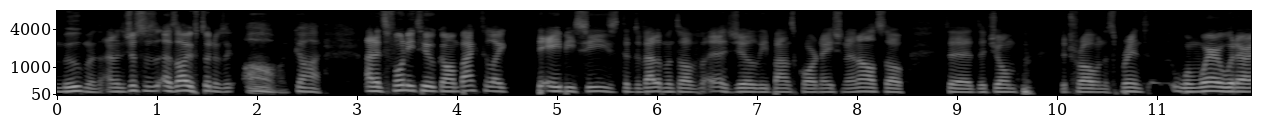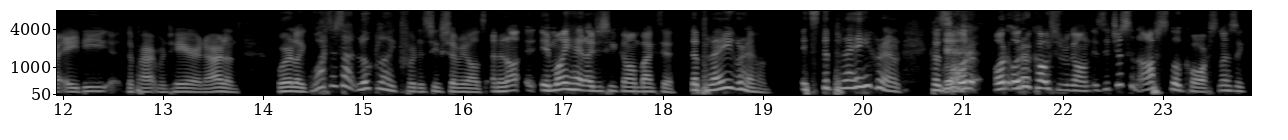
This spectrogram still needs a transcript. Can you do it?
movement. And it's just as, as I was studying, it was like, oh my God. And it's funny too, going back to like the ABCs, the development of agility, balance, coordination, and also the the jump, the throw, and the sprint. When we're with our AD department here in Ireland, we're like, what does that look like for the six, seven year olds? And in, in my head, I just keep going back to the playground. It's the playground. Because yeah. other, other coaches were going, is it just an obstacle course? And I was like,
